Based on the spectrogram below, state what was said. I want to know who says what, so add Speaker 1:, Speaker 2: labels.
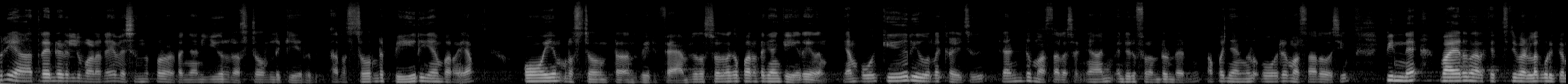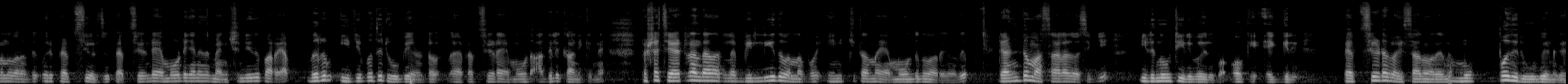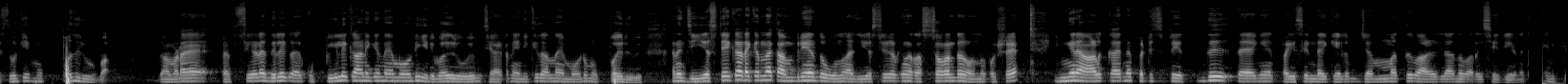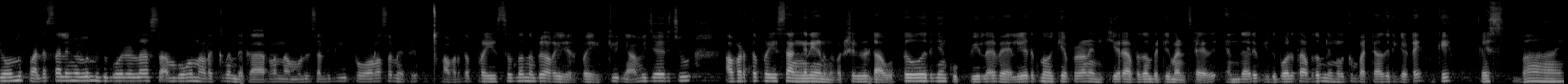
Speaker 1: ഒരു യാത്രേന്റെ ഇടയിൽ വളരെ വിശന്നപ്പോഴാട്ടോ ഞാൻ ഈ ഒരു റെസ്റ്റോറന്റിൽ കയറിയത് ആ റെസ്റ്റോറന്റിന്റെ പേര് ഞാൻ പറയാം. ഒ എം റെസ്റ്റോറന്റ് ആണ് പേര്. ഫാമിലി റെസ്റ്റോറന്റ് എന്നൊക്കെ പറഞ്ഞിട്ട് ഞാൻ കയറിയതാണ് ഞാൻ പോയി കയറി ഉടനെ കഴിച്ചത് രണ്ട് മസാല ദോശ. ഞാനും എന്റെ ഒരു ഫ്രണ്ട് ഉണ്ടായിരുന്നു. അപ്പോൾ ഞങ്ങൾ ഓരോ മസാല ദോശയും പിന്നെ വയറ് നിറക്കിച്ചിട്ട് വെള്ളം കുടിക്കണം എന്ന് പറഞ്ഞിട്ട് ഒരു പെപ്സി കുടിച്ചു. പെപ്സിയുടെ എമൗണ്ട് ഞാനിത് മെൻഷൻ ചെയ്ത് പറയാം. വെറും ഇരുപത് രൂപയാണ് കേട്ടോ പെപ്സിയുടെ എമൗണ്ട് അതിൽ കാണിക്കുന്നത് പക്ഷേ ചേട്ടൻ എന്താണെന്നറിയില്ല ബില്ല് ചെയ്ത് വന്നപ്പോൾ എനിക്ക് തന്ന എമൗണ്ട് എന്ന് പറയുന്നത് രണ്ട് മസാല ദോശയ്ക്ക് ഇരുന്നൂറ്റി ഇരുപത് രൂപ. ഓക്കെ എഗ്രി പെപ്സിയുടെ പൈസ എന്ന് പറയുന്നത് മുപ്പത് രൂപയാണ് കഴിച്ചത് ഓക്കെ മുപ്പത് രൂപ. നമ്മുടെ പെപ്സിയുടെ ഇതിൽ കുപ്പിയിൽ കാണിക്കുന്ന എമൗണ്ട് ഇരുപത് രൂപയും ചേട്ടൻ എനിക്ക് തന്ന എമൗണ്ട് മുപ്പത് രൂപയും. കാരണം ജി എസ് ടി ഒക്കെ അടയ്ക്കുന്ന കമ്പനിയാന്ന് തോന്നുന്നു. ആ ജി എസ് ടി അടയ്ക്കുന്ന റെസ്റ്റോറന്റ് തോന്നുന്നു. പക്ഷേ ഇങ്ങനെ ആൾക്കാരിനെ പറ്റിച്ചിട്ട് എന്ത് തേങ്ങ പൈസ ഉണ്ടാക്കിയാലും ജമ്മത്ത് വാഴില്ല എന്ന് പറയും ശരിയാണ്. എനിക്ക് തോന്നുന്നു പല സ്ഥലങ്ങളിലും ഇതുപോലുള്ള സംഭവം നടക്കുന്നുണ്ട്. കാരണം നമ്മളൊരു സ്ഥലത്തേക്ക് പോണ സമയത്ത് അവിടുത്തെ പ്രൈസ് ഒന്നും നമുക്ക് അറിയില്ല. അപ്പോൾ എനിക്ക് ഞാൻ വിചാരിച്ചു അവിടുത്തെ പ്രൈസ് അങ്ങനെയാണെന്ന്. പക്ഷേ ഒരു ഡൗട്ട് പോലെ ഞാൻ കുപ്പിയിലെ വില എടുത്ത് നോക്കിയപ്പോഴാണ് എനിക്ക് ഒരു അബദ്ധം പറ്റി മനസ്സിലായത്. എന്തായാലും ഇതുപോലത്തെ അബദ്ധം നിങ്ങൾക്കും പറ്റാതിരിക്കട്ടെ. Okay guys bye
